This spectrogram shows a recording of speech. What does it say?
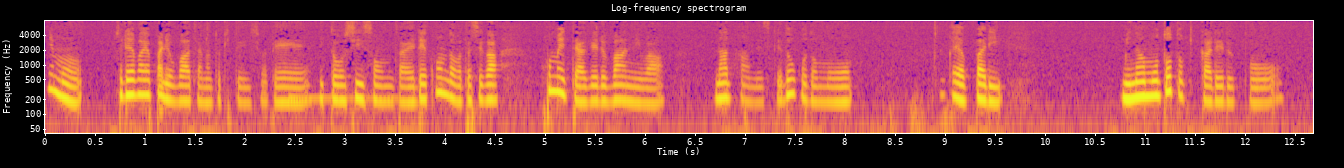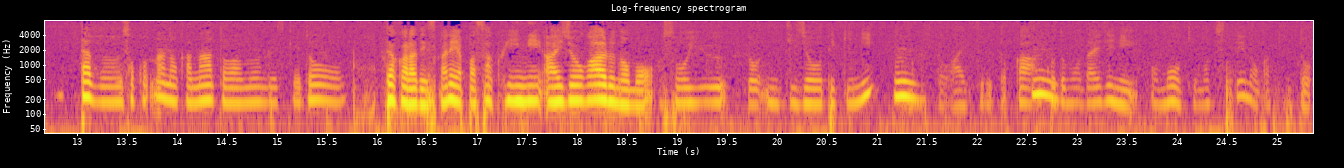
でも、それはやっぱりおばあちゃんの時と一緒で、愛おしい存在で、今度は私が褒めてあげる番にはなったんですけど、子供を。なんかやっぱり、源と聞かれると、多分そこなのかなとは思うんですけど、だからですかね、やっぱ作品に愛情があるのも、そういう日常的にうん。人を愛するとか、うん。子供を大事に思う気持ちっていうのがきっと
